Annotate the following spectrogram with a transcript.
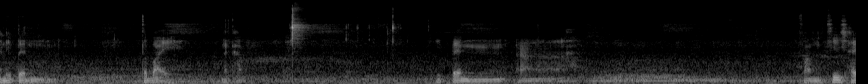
อันนี้เป็นตะไบนะครับ นี่เป็นฝั่งที่ใช้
